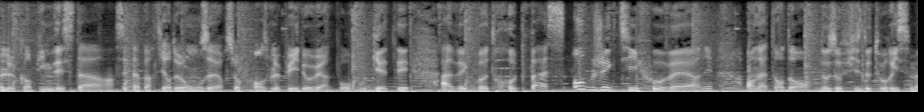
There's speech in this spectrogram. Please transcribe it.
Le camping des stars, c'est à partir de 11h sur France Bleu Pays d'Auvergne pour vous gâter avec votre passe objectif Auvergne. En attendant, nos offices de tourisme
